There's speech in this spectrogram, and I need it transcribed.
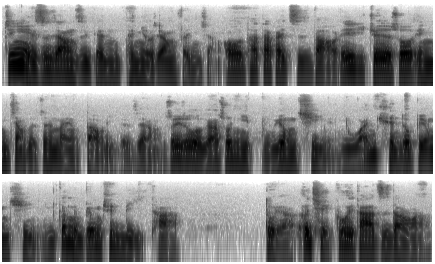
今天也是这样子跟朋友这样分享哦，他大概知道，诶，觉得说，诶，你讲的真的蛮有道理的，这样。所以说我跟他说，你不用气馁，你完全都不用气馁，你根本不用去理他。对啊，而且各位大家知道啊，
